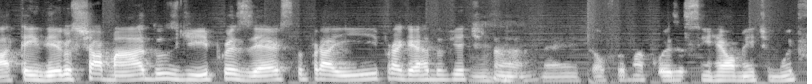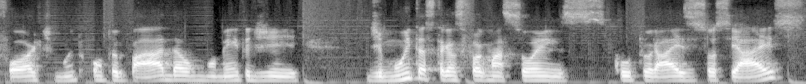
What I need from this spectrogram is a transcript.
atender os chamados de ir para o exército para ir para a guerra do Vietnã. Uhum. Né? Então foi uma coisa assim realmente muito forte, muito conturbada, um momento de, de muitas transformações culturais e sociais,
